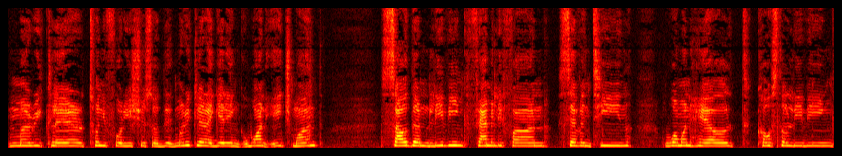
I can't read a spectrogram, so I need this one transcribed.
marie claire 24 issues. So the marie claire are getting one each month. Southern living family fun 17 woman health coastal living.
